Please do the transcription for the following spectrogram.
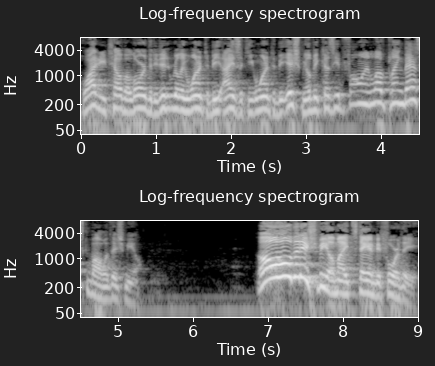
why did he tell the Lord that he didn't really want it to be Isaac, he wanted it to be Ishmael because he had fallen in love playing basketball with Ishmael? Oh, that Ishmael might stand before thee.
